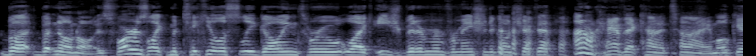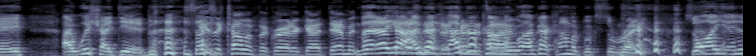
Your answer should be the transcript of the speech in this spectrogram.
But but no no. As far as like meticulously going through like each bit of information to go and check that, I don't have that kind of time. Okay, I wish I did. It's like- He's a comic book writer. God damn it. but, uh, yeah, I've got I've got comic comic. I've got comic books to write. so I, as I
